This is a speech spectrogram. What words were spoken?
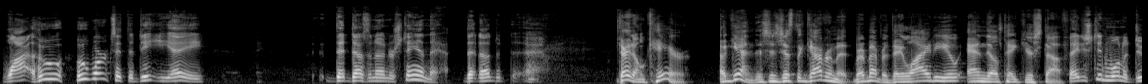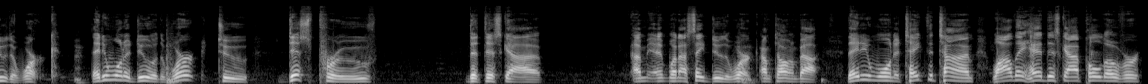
Why who who works at the DEA that doesn't understand that? That under, They don't care. Again, this is just the government. Remember, they lie to you and they'll take your stuff. they just didn't want to do the work. They didn't want to do the work to disprove that this guy. I mean, when I say do the work, I'm talking about they didn't want to take the time while they had this guy pulled over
